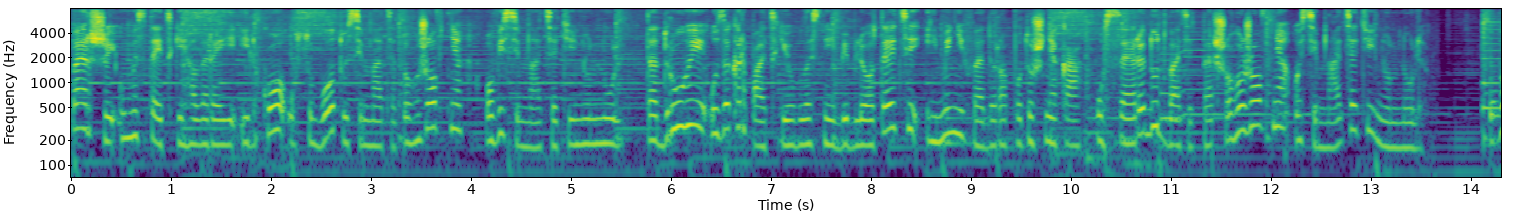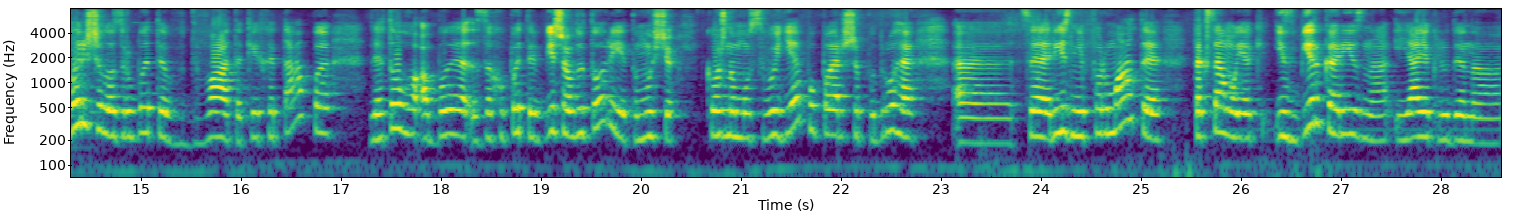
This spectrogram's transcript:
Перший у мистецькій галереї Ілько у суботу, 17 жовтня о 18.00 та другий у Закарпатській обласній бібліотеці імені Федора Потушняка у середу, 21 жовтня о 17.00. Вирішила зробити в два таких етапи для того, аби захопити більше аудиторії, тому що кожному своє, по-перше, по-друге, е, це різні формати, так само як і збірка різна, і я як людина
